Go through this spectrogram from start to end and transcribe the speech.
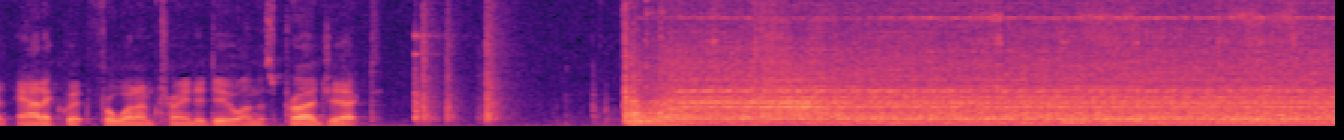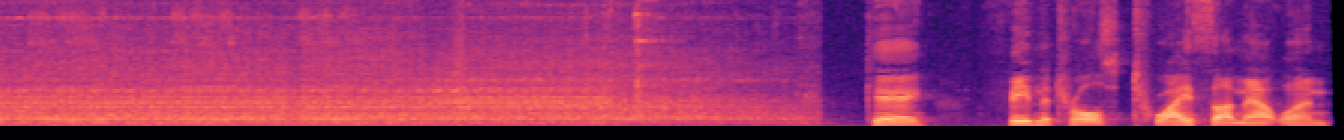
than adequate for what I'm trying to do on this project. Okay, feeding the trolls twice on that one.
